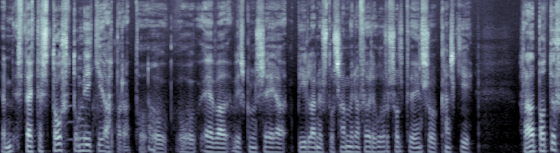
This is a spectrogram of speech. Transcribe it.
þetta er stórt og mikið apparat og, og, og ef að við skulum segja bílanust og samvinnaföri voru svolítið eins og kannski hraðbátur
